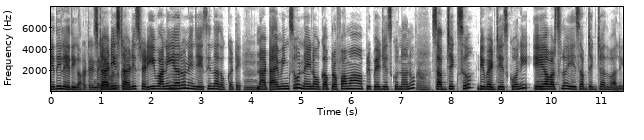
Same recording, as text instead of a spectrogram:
ఏది లేదు ఇక. Study study study. ఈ వన్ ఇయర్ నేను చేసింది అదొక్కటే. నా టైమింగ్స్ నేను ఒక ప్రొఫామా ప్రిపేర్ చేసుకున్నాను. సబ్జెక్ట్స్ డివైడ్ చేసుకొని ఏ అవర్స్లో ఏ సబ్జెక్ట్ చదవాలి.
